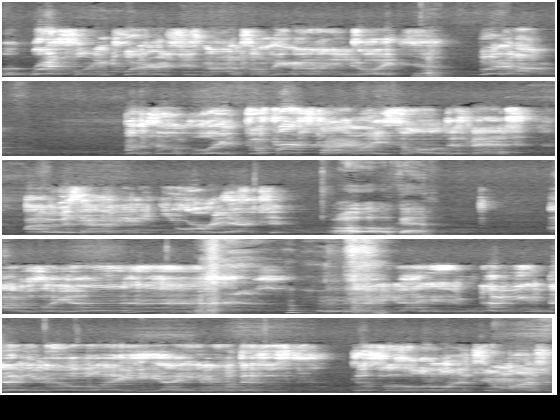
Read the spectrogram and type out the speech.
wrestling Twitter is just not something that I enjoy. No. But um, but so like the first time I saw this match, I was having your reaction. Oh, okay. I was like, uh, I, I, Betty, Betty, no, likey. I, you know, this is this was a little bit too much.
